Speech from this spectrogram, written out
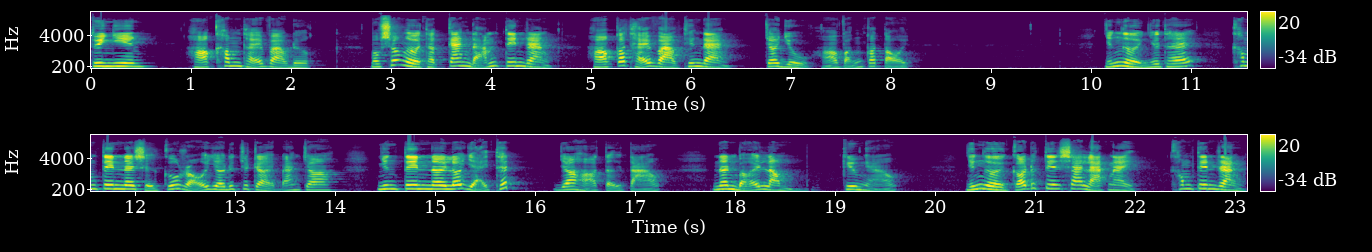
Tuy nhiên, họ không thể vào được. Một số người thật can đảm tin rằng họ có thể vào thiên đàng cho dù họ vẫn có tội. Những người như thế không tin nơi sự cứu rỗi do Đức Chúa Trời ban cho, nhưng tin nơi lối giải thích do họ tự tạo, nên bởi lòng kiêu ngạo. Những người có đức tin sai lạc này không tin rằng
